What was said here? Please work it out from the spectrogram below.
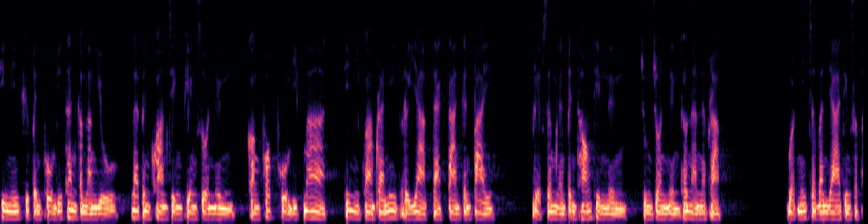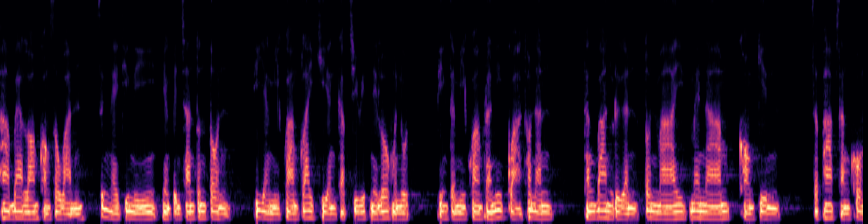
ที่นี้คือเป็นภูมิที่ท่านกำลังอยู่ และเป็นความจริงเพียงส่วนหนึ่งของภพภูมิอีกมาก ที่มีความประณีตหรือหยาบแตกต่างกันไป เปรียบเสมือนเป็นท้องถิ่นหนึ่ง ชุมชนหนึ่งเท่านั้นนะครับ บทนี้จะบรรยายถึงสภาพแวดล้อมของสวรรค์ ซึ่งในที่นี้ยังเป็นชั้นต้นๆที่ยังมีความใกล้เคียงกับชีวิตในโลกมนุษย์ เพียงแต่มีความประณีตกว่าเท่านั้น ทั้งบ้านเรือน ต้นไม้ แม่น้ำ ของกิน สภาพสังคม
